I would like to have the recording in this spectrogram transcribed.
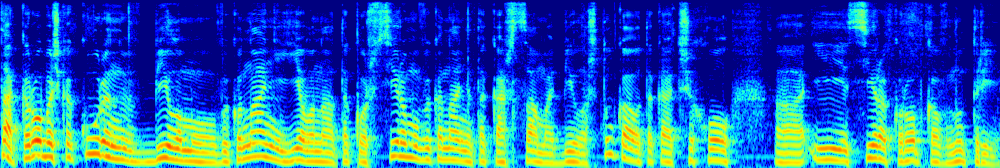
Так, коробочка Курен в білому виконанні. Є вона також в сірому виконанні, така ж сама біла штука, отака чехол, і сіра коробка внутрі.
